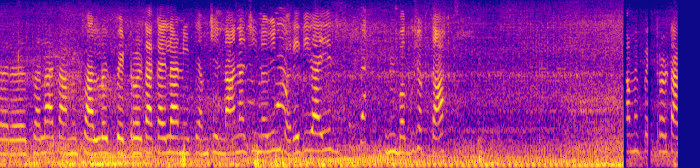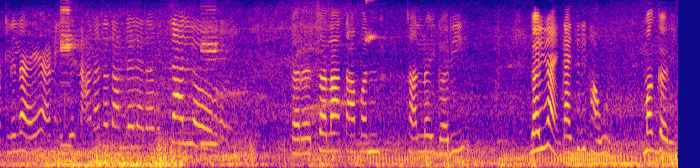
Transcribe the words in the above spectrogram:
तर चला आता आम्ही चाललोय पेट्रोल टाकायला. आणि इथे आमची नानाची नवीन खरेदी गाई तुम्ही बघू शकता. आम्ही पेट्रोल टाकलेलं आहे. आणि इथे नानाचं थांबलेलं आहे. तर मी चाललो तर चला आता आपण चाललोय घरी. घरी नाही काहीतरी खाऊन. मग घरी.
